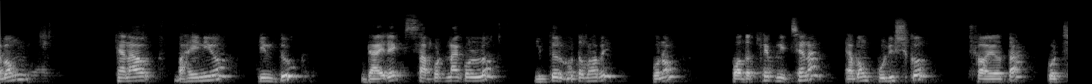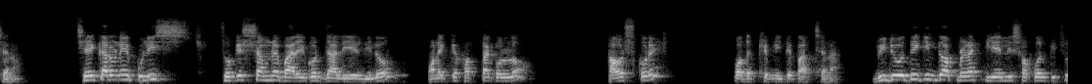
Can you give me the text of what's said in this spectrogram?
এবং সেনা বাহিনীও কিন্তু ডাইরেক্ট সাপোর্ট না করলেও বিতর্কতভাবে কোনো পদক্ষেপ নিচ্ছে না এবং পুলিশকেও সহায়তা করছে না। সেই কারণে পুলিশ চোখের সামনে বাড়িঘর জ্বালিয়ে দিল, অনেককে হত্যা করল, সাহস করে পদক্ষেপ নিতে পারছে না। ভিডিওতে কিন্তু আপনারা ক্লিয়ারলি সকল কিছু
